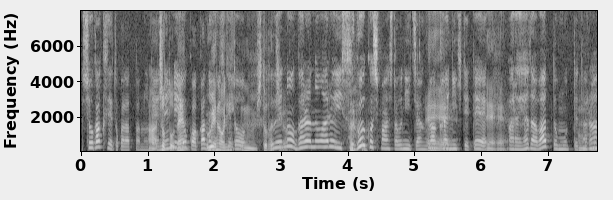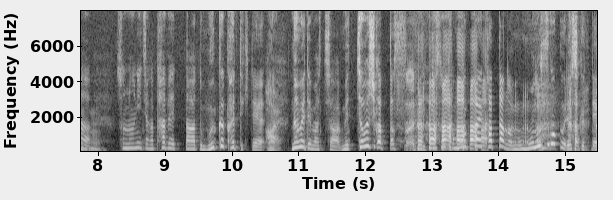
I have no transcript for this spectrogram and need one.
小学生とかだったのであちょっとね年齢よくわかんないんですけど上のにうん人たちが上の柄の悪いすごい腰パンしたお兄ちゃんが ええ買いに来てて、ええ。あらやだわって思ってたら、うんうんうんそのお兄ちゃんが食べた後もう一回帰ってきて。はい。舐めてました。めっちゃ美味しかったっす。って言ってそもう一回買ったの。もうものすごく嬉しくて。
